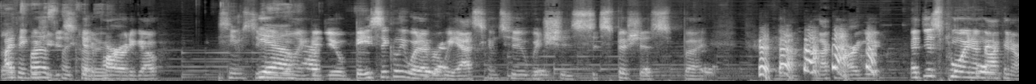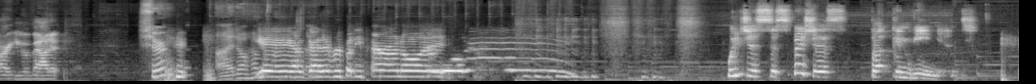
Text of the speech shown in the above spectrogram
I think we should Plasma just get cutter. Aparro to go. He seems to Yeah. be willing to do basically whatever we ask him to, which is suspicious, but no, I'm not gonna argue. At this point, I'm not gonna argue about it. Sure. I don't have. Yay, I've got everybody paranoid. Which is suspicious but convenient.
